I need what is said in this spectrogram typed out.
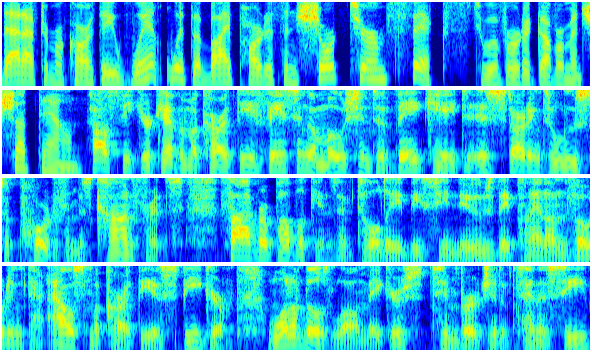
That after McCarthy went with a bipartisan short term fix to avert a government shutdown. House Speaker Kevin McCarthy, facing a motion to vacate, is starting to lose support from his conference. Five Republicans have told ABC News they plan on voting to oust McCarthy as Speaker. One of those lawmakers, Tim Burchett of Tennessee,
